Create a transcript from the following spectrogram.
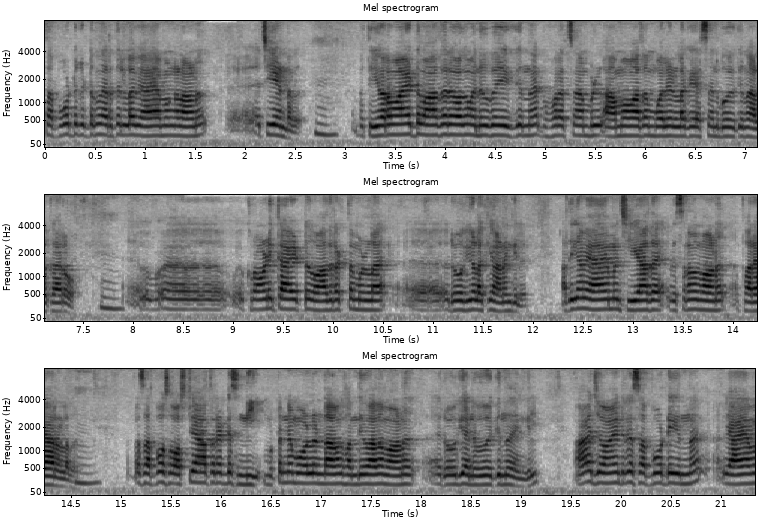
സപ്പോർട്ട് കിട്ടുന്ന തരത്തിലുള്ള വ്യായാമങ്ങളാണ് ചെയ്യേണ്ടത്. ഇപ്പൊ തീവ്രമായിട്ട് വാതരോഗം അനുഭവിക്കുന്ന ഫോർ എക്സാമ്പിൾ ആമവാദം പോലെയുള്ള കേസ് അനുഭവിക്കുന്ന ആൾക്കാരോ ക്രോണിക് ആയിട്ട് വാതരക്തമുള്ള രോഗികളൊക്കെ ആണെങ്കിൽ അധികം വ്യായാമം ചെയ്യാതെ വിശ്രമമാണ് പറയാറുള്ളത്. ഇപ്പൊ സപ്പോസ് ഓസ്റ്റിയാത്രൈറ്റിസ് നീ മുട്ടന്റെ മുകളിൽ ഉണ്ടാകുന്ന സന്ധിവാദമാണ് രോഗി അനുഭവിക്കുന്നതെങ്കിൽ ആ ജോയിന്റിനെ സപ്പോർട്ട് ചെയ്യുന്ന വ്യായാമ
